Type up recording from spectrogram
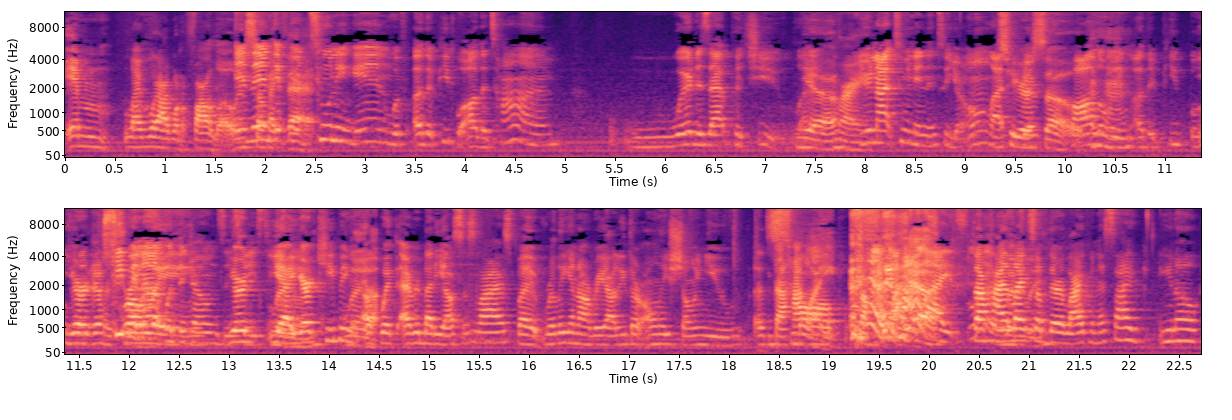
in like what I want to follow and, And stuff then like if that. you're tuning in with other people all the time, where does that put you? Like, yeah. Right. You're not tuning into your own life. To you're yourself. Following mm-hmm. other people. You're just keeping scrolling. up with the Joneses. You're basically. yeah, you're keeping Literally. up with everybody else's lives, but really in our reality, they're only showing you a The small, highlight. the, Yeah, the highlights. the highlights Literally. of their life, and it's like you know,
